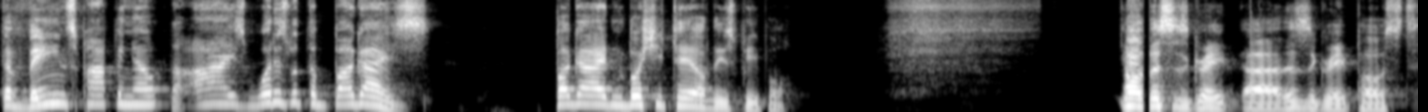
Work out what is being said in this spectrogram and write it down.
The veins popping out, the eyes. What is with the bug eyes? Bug-eyed and bushy-tailed, these people. Oh, this is great. Uh, this is a great post.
